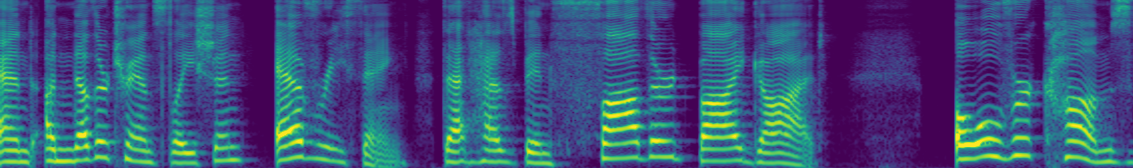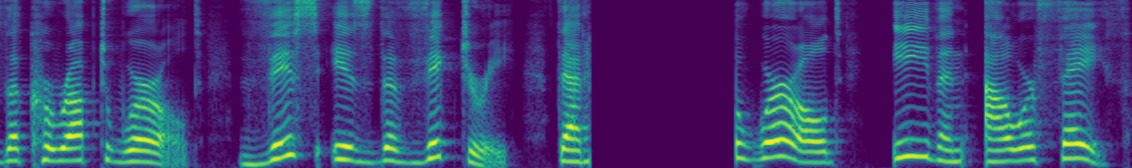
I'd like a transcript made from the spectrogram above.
And another translation, everything that has been fathered by God overcomes the corrupt world. This is the victory the world, even our faith.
